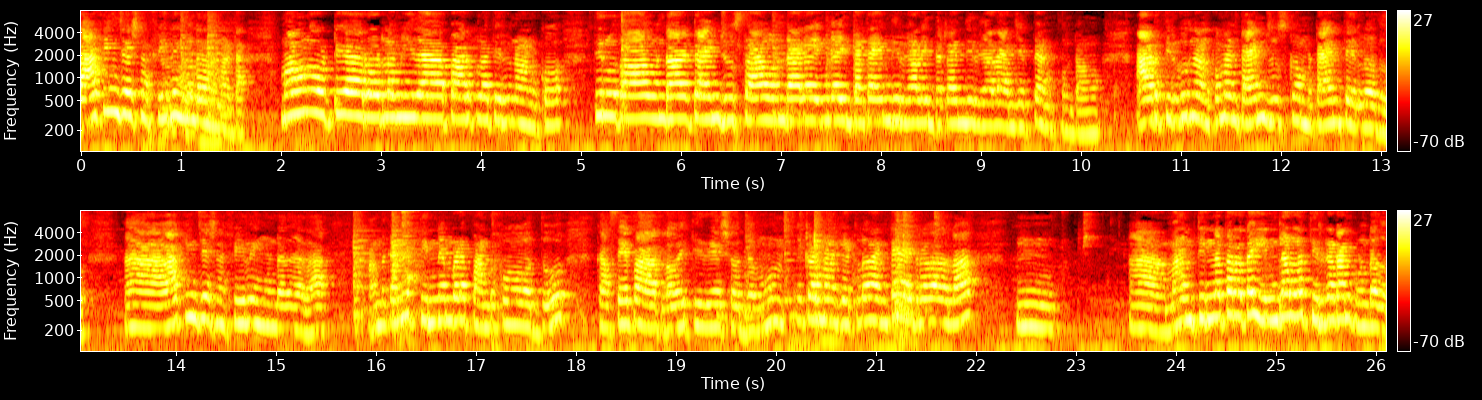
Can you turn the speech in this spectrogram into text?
వాకింగ్ చేసిన ఫీలింగ్ ఉండదు అనమాట మామూలుగా ఒట్టిగా రోడ్ల మీద పార్కులో తిరిగినాం అనుకో తిరుగుతా ఉండాలి టైం చూస్తూ ఉండాలి ఇంకా ఇంత టైం తిరగాలి ఇంత టైం తిరగాలి అని చెప్పి అనుకుంటాము. ఆడ తిరుగుతుంది అనుకో మనం టైం చూసుకోము టైం తెలియదు. వాకింగ్ చేసిన ఫీలింగ్ ఉండదు కదా. అందుకని తిన్నెంబడ పండుకోవద్దు. కాసేపు అట్లా పోయి తిరిగేసి వద్దాము. ఇక్కడ మనకి ఎట్లా అంటే హైదరాబాద్లో మనం తిన్న తర్వాత ఇండ్లల్లో తిరగడానికి ఉండదు.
